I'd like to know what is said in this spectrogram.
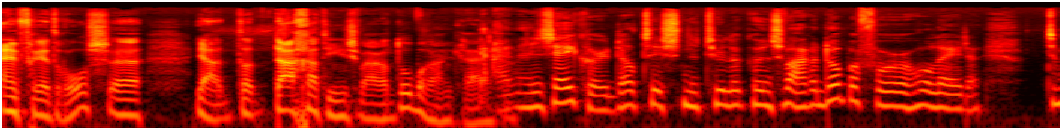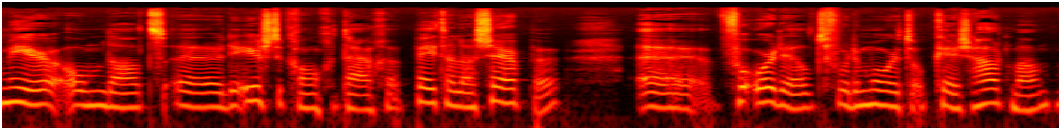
en Fred Ros. ja, dat, daar gaat hij een zware dobber aan krijgen. Ja, zeker. Dat is natuurlijk een zware dobber voor Holleder. Te meer omdat de eerste kroongetuige, Peter Lacerpe uh, veroordeeld voor de moord op Kees Houtman.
